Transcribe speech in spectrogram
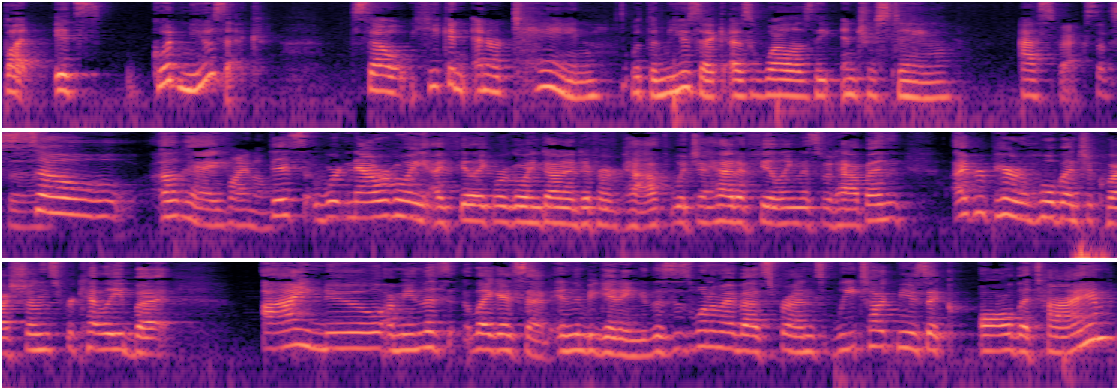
but it's good music. So he can entertain with the music as well as the interesting aspects of the so okay, Vinyl. this we're now we're going. I feel like we're going down a different path, which I had a feeling this would happen. I prepared a whole bunch of questions for Kelly, but I knew. I mean, this, like I said in the beginning, this is one of my best friends. We talk music all the time,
